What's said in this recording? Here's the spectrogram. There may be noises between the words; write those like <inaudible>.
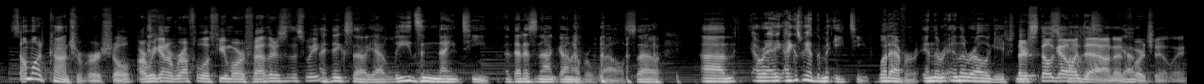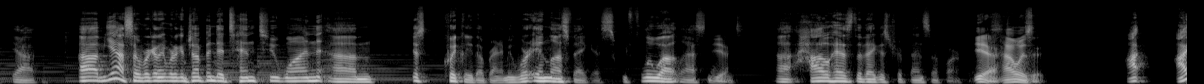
Somewhat controversial. Are we going to ruffle a few more feathers this week? I think so. Yeah, Leeds in 19th. That has not gone over well. So, um, I guess we had them 18th. Whatever in the in the relegation. They're still going down, Yeah. unfortunately. Yeah. Um, yeah. So we're gonna we're gonna jump into 10 to 1. Um, just quickly though, Brandon. I mean, we're in Las Vegas. We flew out last night. Yeah. Uh, how has the Vegas trip been so far? for Yeah, us? how is it? I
